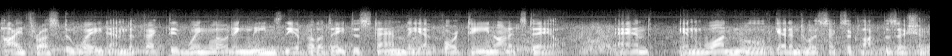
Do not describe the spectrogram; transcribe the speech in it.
High thrust to weight and effective wing loading means the ability to stand the F-14 on its tail and, in one move, get into a 6 o'clock position.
